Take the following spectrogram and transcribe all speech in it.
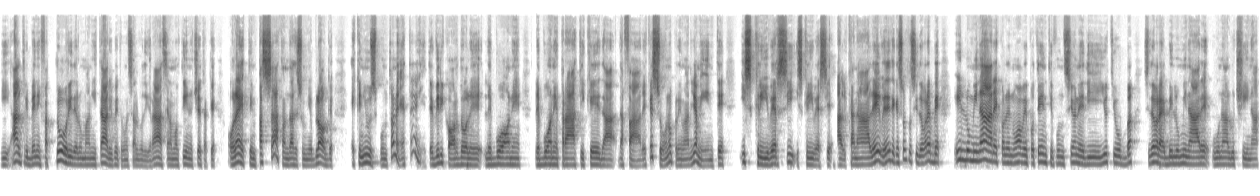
di altri benefattori dell'umanità, ripeto come Salvo di Grazia, Lamoltino, eccetera, che ho letto in passato. Andate sul mio blog ecnews.net e niente, vi ricordo le, le, buone, le buone pratiche da, da fare, che sono primariamente iscriversi, iscriversi al canale. Vedete che sotto si dovrebbe illuminare con le nuove potenti funzioni di YouTube, si dovrebbe illuminare una lucina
